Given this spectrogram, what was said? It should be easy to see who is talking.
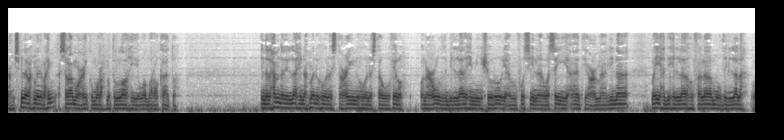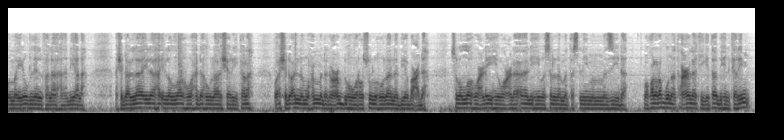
Speaker 1: Nah, bismillahirrahmanirrahim. Assalamualaikum warahmatullahi wabarakatuh. Innal hamdalillah nahmaduhu wa nasta'inuhu wa nastaghfiruh wa na'udzu billahi min shururi anfusina wa sayyiati a'malina. May yahdihillahu fala mudhillalah wa may yudlil fala hadiyalah. Asyhadu an la ilaha illallah wahdahu la syarikalah wa asyhadu anna Muhammadan 'abduhu wa rasuluhu la nabiyya ba'dah. Sallallahu alaihi wa ala alihi wa sallama tasliman mazida. وقال ربنا تعالى في كتابه الكريم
